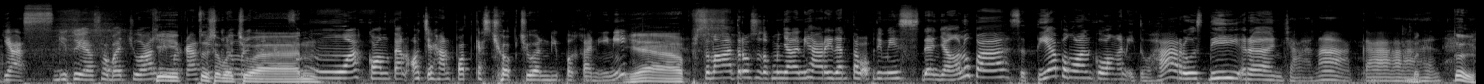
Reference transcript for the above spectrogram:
Yes, gitu ya sobat cuan. Terima Gitu, kasih Sobat Cuan. semua konten ocehan podcast cuap cuan di pekan ini. Yap. Semangat terus untuk menjalani hari dan tetap optimis dan jangan lupa setiap pengelolaan keuangan itu harus direncanakan. Betul.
